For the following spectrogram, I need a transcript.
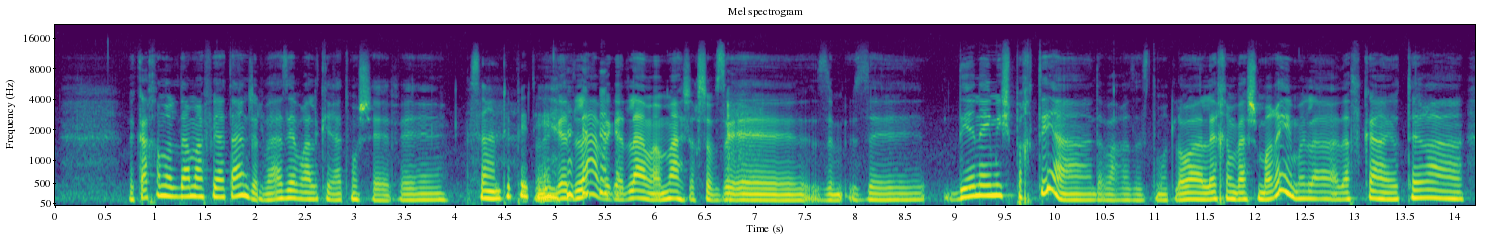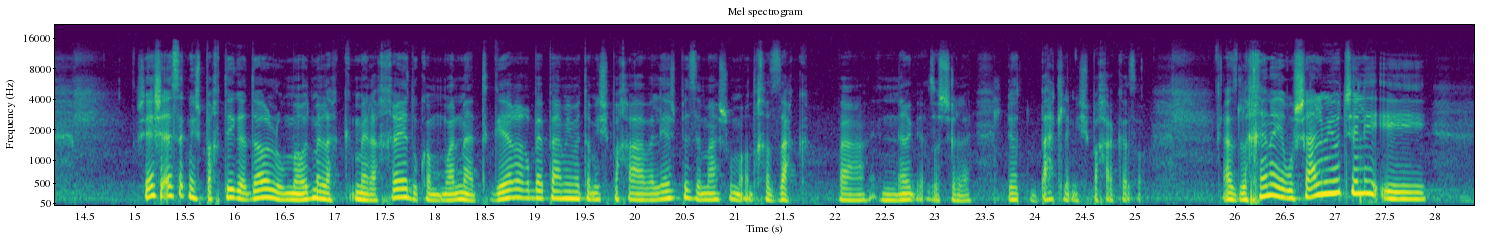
וככה נולדה מאפיית אנג'ל, ואז היא עברה לקריית משה, ו... serendipity. וגדלה וגדלה ממש. עכשיו, זה, זה, זה DNA משפחתי הדבר הזה, זאת אומרת, לא הלחם והשמרים, אלא דווקא יותר ה... כשיש עסק משפחתי גדול, הוא מאוד מלכ- מלכד, הוא כמובן מאתגר הרבה פעמים את המשפחה, אבל יש בזה משהו מאוד חזק באנרגיה הזו של להיות בת למשפחה כזו. אז לכן הירושלמיות שלי היא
